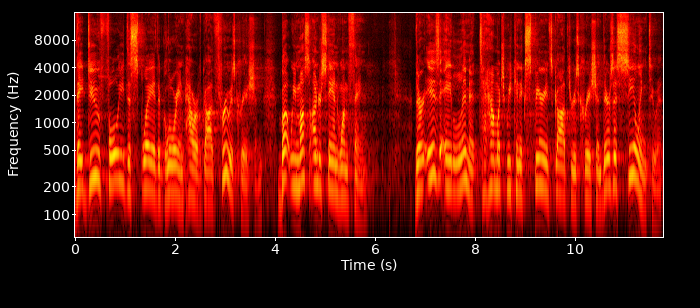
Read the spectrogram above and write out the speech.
they do fully display the glory and power of God through His creation. But we must understand one thing there is a limit to how much we can experience God through his creation, there's a ceiling to it.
